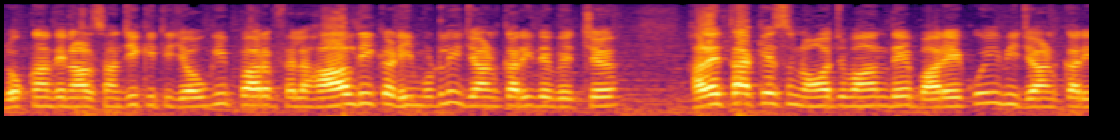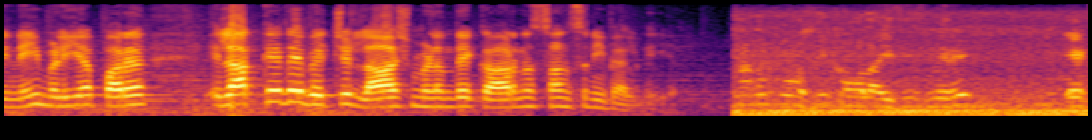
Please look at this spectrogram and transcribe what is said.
ਲੋਕਾਂ ਦੇ ਨਾਲ ਸਾਂਝੀ ਕੀਤੀ ਜਾਊਗੀ, ਪਰ ਫਿਲਹਾਲ ਦੀ ਘੜੀ ਮੁੱਢਲੀ ਜਾਣਕਾਰੀ ਦੇ ਵਿੱਚ ਹਾਲੇ ਤੱਕ ਇਸ ਨੌਜਵਾਨ ਦੇ ਬਾਰੇ ਕੋਈ ਵੀ ਜਾਣਕਾਰੀ ਨਹੀਂ ਮਿਲੀ ਹੈ, ਪਰ ਇਲਾਕੇ ਦੇ ਵਿੱਚ ਲਾਸ਼ ਮਿਲਣ ਦੇ ਕਾਰਨ ਸਨਸਨੀ ਫੈਲ ਗਈ ਹੈ। ਸਾਨੂੰ ਪੋਸਟ ਦੀ ਕਾਲ ਆਈ ਸੀ ਸਵੇਰੇ। ਇੱਕ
